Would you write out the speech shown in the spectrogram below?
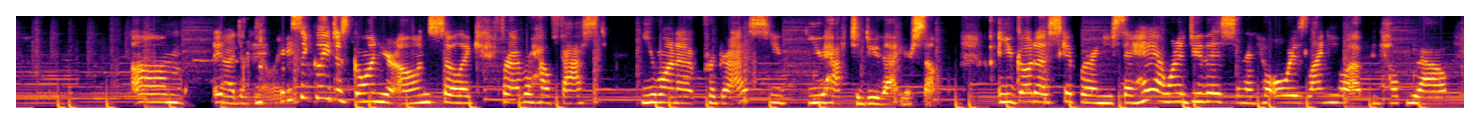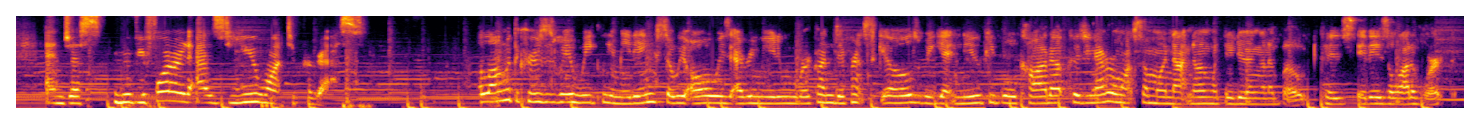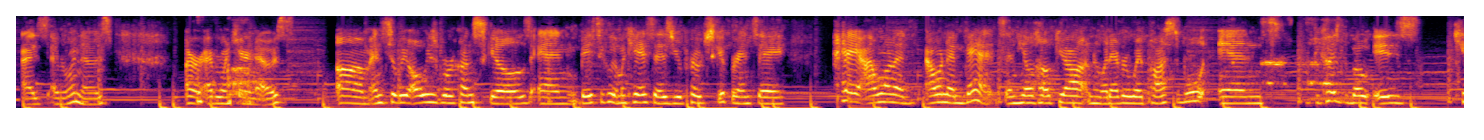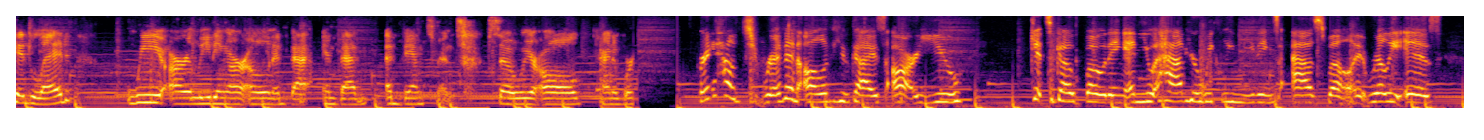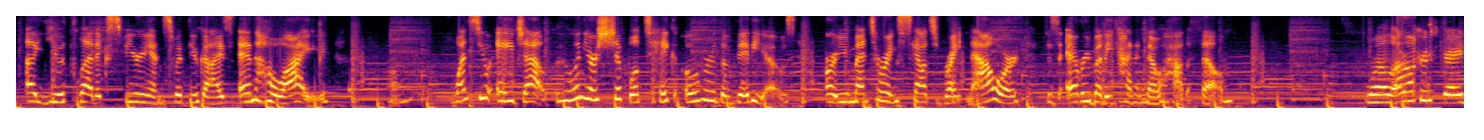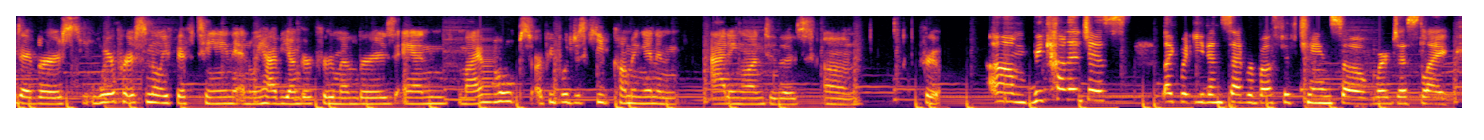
Um, yeah, definitely. Basically, just go on your own. So, like, forever, how fast you want to progress, you you have to do that yourself. You go to a skipper and you say, "Hey, I want to do this," and then he'll always line you up and help you out and just move you forward as you want to progress. Along with the cruises, we have weekly meetings. So we always, every meeting, we work on different skills. We get new people caught up because you never want someone not knowing what they're doing on a boat because it is a lot of work, as everyone knows or everyone here knows. Um, and so we always work on skills. And basically, what Micaiah says, you approach Skipper and say, "Hey, I want to, I want to advance," and he'll help you out in whatever way possible. And because the boat is kid-led, we are leading our own adva- adva- advancement. So we are all kind of working. Great how driven all of you guys are. You get to go boating and you have your weekly meetings as well. It really is a youth led experience with you guys in Hawaii. Once you age out, who in your ship will take over the videos? Are you mentoring scouts right now, or does everybody kind of know how to film? Well, our crew's very diverse. We're personally 15 and we have younger crew members, and my hopes are people just keep coming in and adding on to this um, crew. Um, we kind of just like what Eden said. We're both 15, so we're just like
